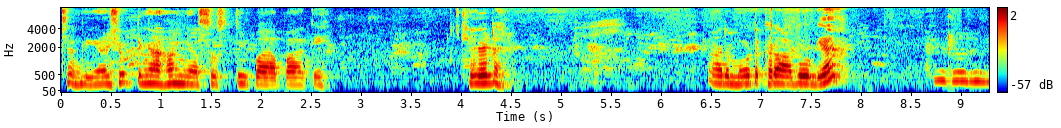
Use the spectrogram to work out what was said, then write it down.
ਚੰਗੀਆਂ ਛੁੱਟੀਆਂ ਹੋਈਆਂ ਸੁਸਤੀ ਪਾ ਪਾ ਕੇ। ਖੇਡ। ਆ ਰਿਮੋਟ ਖਰਾਬ ਹੋ ਗਿਆ। Bilirim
